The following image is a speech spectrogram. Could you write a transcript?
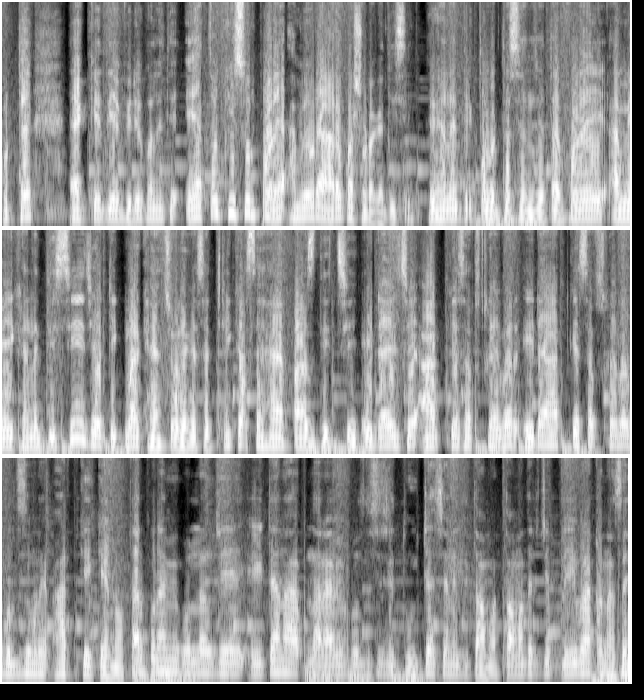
করতে এককে দিয়ে ভিডিও কল দিতে। এত কিছুর পরে আমি ওরা আরও পাঁচশো টাকা দিছি। এখানে দেখতে পারতেছেন যে তারপরে আমি এখানে দিছি যে টিকমার্ক হ্যাঁ চলে গেছে। ঠিক আছে হ্যাঁ পাঁচ দিচ্ছি। এটাই যে আট কে সাবস্ক্রাইবার এটা আট কে সাবস্ক্রাইবার বলতেছে মানে আট কে কেন? তারপরে আমি বললাম যে, এইটা না আপনার। আমি বলতেছি যে, দুইটা চ্যানেল দিতে আমার। তো আমাদের যে প্লে বাটন আছে,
